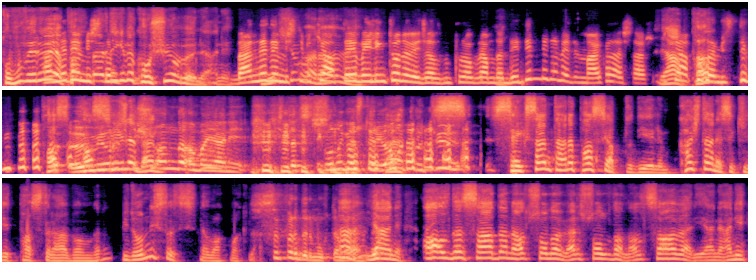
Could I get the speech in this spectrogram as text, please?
Topu veriyor Ben ya ne demiştim? gibi koşuyor böyle hani. Ben ne demiştim? var İki haftaya abi? Wellington öveceğiz bu programda. Dedim mi demedim mi arkadaşlar? Ya İki hafta demiştim. Pas, Övmüyoruz ki ben şu anda ama yani istatistik onu gösteriyor ama kötü. 80 tane pas yaptı diyelim. Kaç tanesi kilit pastır abi onların? Bir de onun istatistiğine bakmak lazım. Sıfırdır Ha, muhtemelen. yani aldın sağdan al sola ver soldan al sağa ver yani hani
